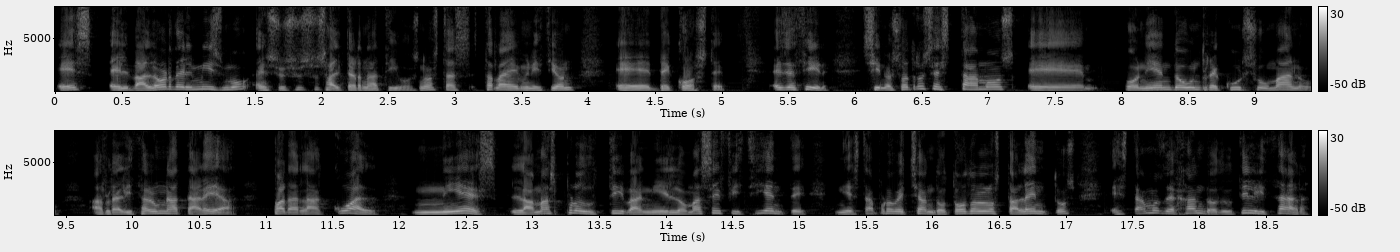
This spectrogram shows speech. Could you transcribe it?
es el valor del mismo en sus usos alternativos, ¿no? Esta es, la definición eh, de coste. Es decir, si nosotros estamos poniendo un recurso humano a realizar una tarea para la cual ni es la más productiva, ni lo más eficiente, ni está aprovechando todos los talentos, estamos dejando de utilizar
